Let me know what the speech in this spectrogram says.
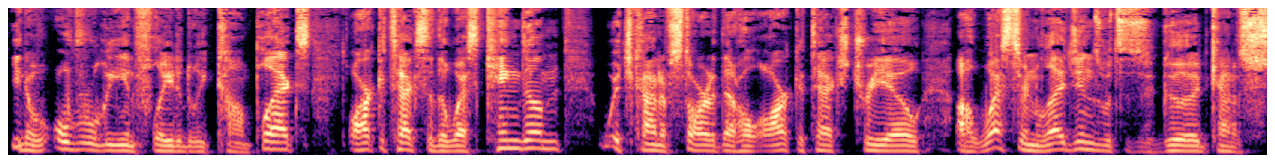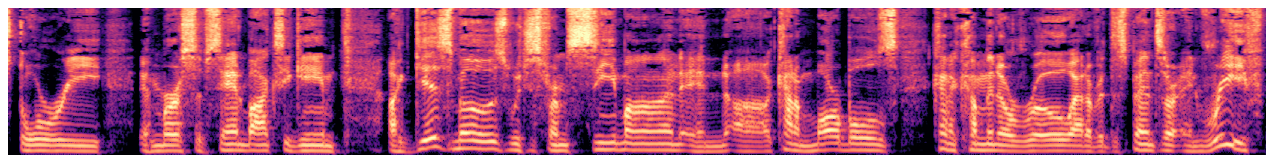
you know, overly inflatedly complex. Architects of the West Kingdom, which kind of started that whole architects trio. Uh, Western Legends, which is a good kind of story, immersive sandboxy game. Uh, Gizmos, which is from CMON and uh, kind of marbles kind of come in a row out of a dispenser. And Reef,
